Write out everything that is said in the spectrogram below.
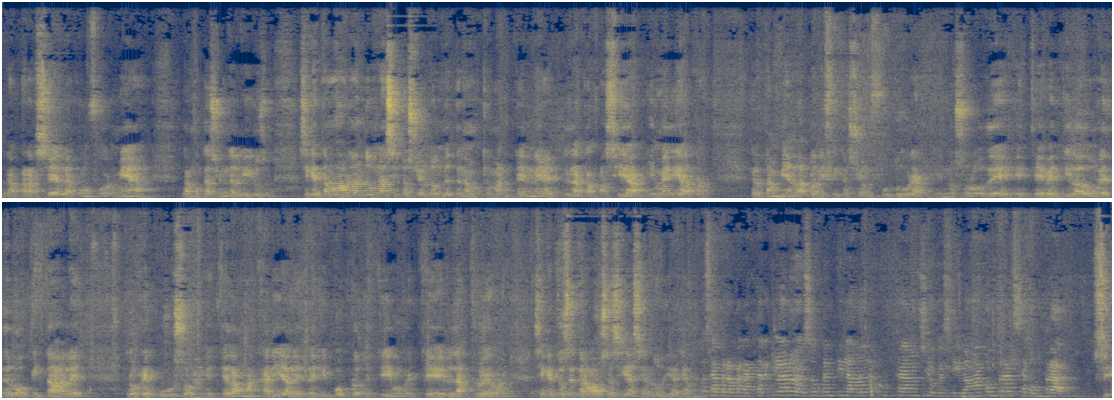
para hacerla conforme a la mutación del virus. Así que estamos hablando de una situación donde tenemos que mantener la capacidad inmediata, pero también la planificación futura, no solo de este, ventiladores de los hospitales, los recursos, este, las mascarillas, el equipo protectivo, este, las pruebas. Así que todo ese trabajo se sigue haciendo diariamente. O sea, pero para estar claro, esos ventiladores que usted anunció que se iban a comprar, se compraron. Sí,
